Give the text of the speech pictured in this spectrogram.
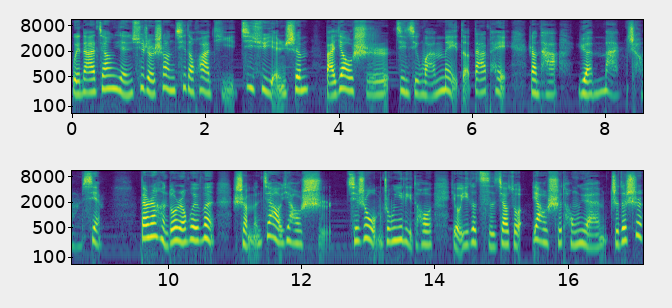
伟娜将延续着上期的话题，继续延伸，把药食进行完美的搭配，让它圆满呈现。当然，很多人会问，什么叫药食？其实我们中医里头有一个词叫做“药食同源”，指的是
